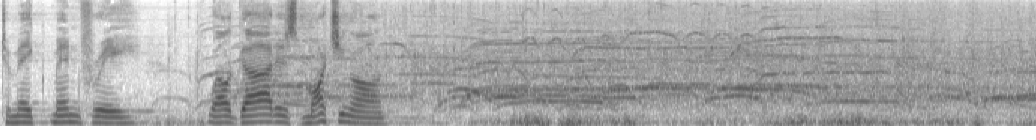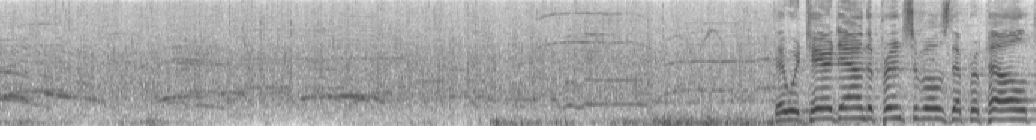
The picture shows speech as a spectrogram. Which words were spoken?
to make men free while God is marching on. They would tear down the principles that propelled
